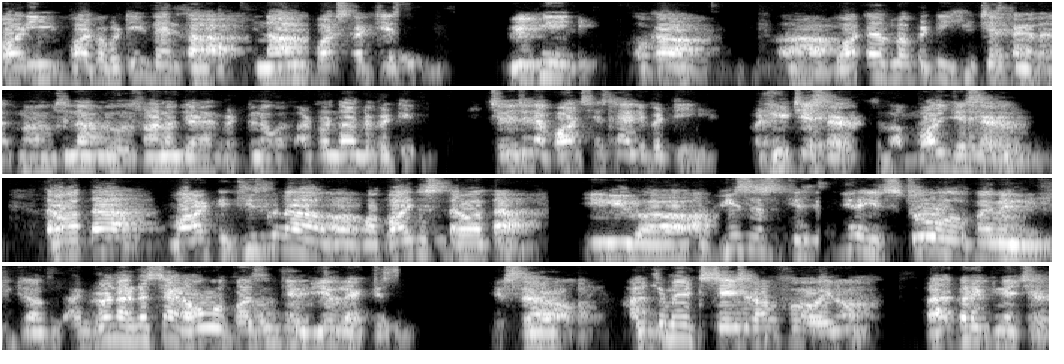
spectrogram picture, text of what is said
బాడీ పార్ట్ ఒకటి దాని నాలుగు పార్ట్స్ కట్ చేసి వీటిని ఒక వాటర్లో పెట్టి హీట్ చేస్తాం కదా. మనం చిన్నప్పుడు స్నానం చేయడానికి పెట్టుకున్న అటువంటి దాంట్లో పెట్టి చిన్న చిన్న పార్ట్స్ చేసిన పెట్టి హీట్ చేశాడు బాయిల్ చేశాడు తర్వాత వాటిని తీసుకున్న బాయిల్ చేసిన తర్వాత ఈ pieces it's too I mean I don't understand how person can behave like this it's ultimate stage of you know barbaric nature,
